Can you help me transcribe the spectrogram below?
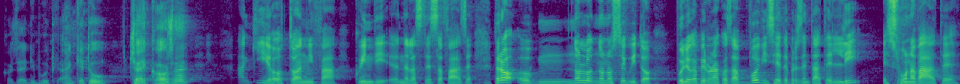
Cos'è di bootcamp? Anche tu? Cioè cosa? Anch'io otto anni fa, quindi eh, nella stessa fase. Però eh, non, lo- non ho seguito. Voglio capire una cosa. Voi vi siete presentate lì e suonavate?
